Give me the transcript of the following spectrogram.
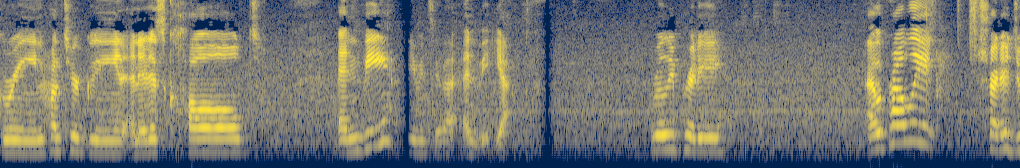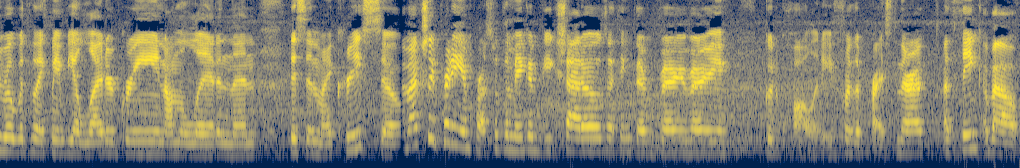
green, hunter green, and it is called Envy. You even see that? Envy, yeah. Really pretty. I would probably try to do it with like maybe a lighter green on the lid and then this in my crease. So I'm actually pretty impressed with the Makeup Geek shadows. I think they're very, very good quality for the price. And they're, I think, about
